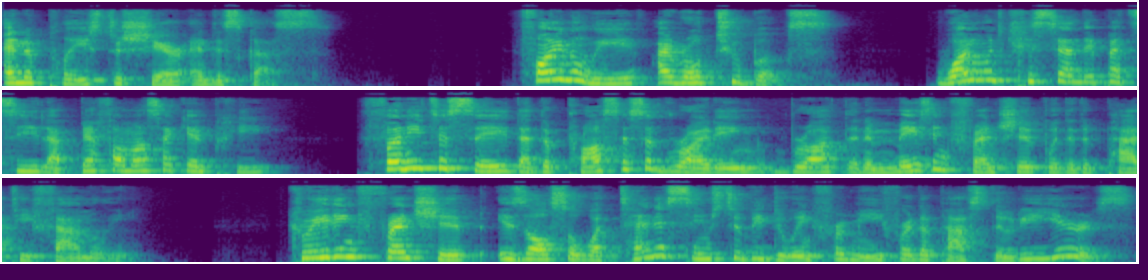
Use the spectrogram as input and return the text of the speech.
and a place to share and discuss. Finally, I wrote two books. One with Christiane Despatie, La Performance à quel prix, Funny to say that the process of writing brought an amazing friendship with the Despatie family. Creating friendship is also what tennis seems to be doing for me for the past 30 years.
